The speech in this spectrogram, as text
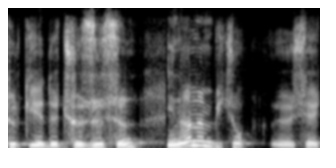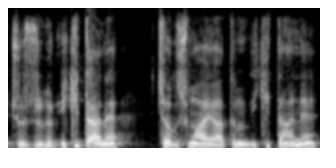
Türkiye'de çözülsün. İnanın birçok e, şey çözülür. İki tane çalışma hayatının iki tane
